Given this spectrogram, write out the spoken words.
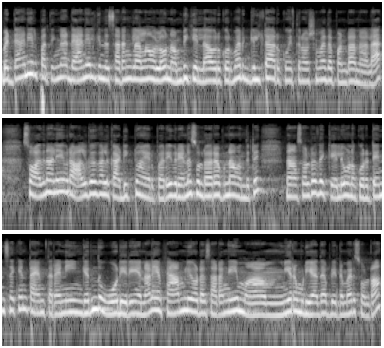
பட் டேனியல் பார்த்தீங்கன்னா டேனியலுக்கு இந்த சடங்குலலாம் அவ்வளோ நம்பிக்கை இல்லை. அவருக்கு ஒரு மாதிரி கில்ட்டாக இருக்கும் இத்தனை வருஷமாக இதை பண்ணுறனால ஸோ அதனாலே இவர் ஆல்கஹாலுக்கு அடிக்டும் ஆயிருப்பார். இவர் என்ன சொல்கிறாரு அப்படின்னா வந்துட்டு நான் சொல்கிறத கேளு உனக்கு ஒரு டென் செகண்ட் டைம் தரேன். நீ இங்கேருந்து ஓடிடு என்னால் என் ஃபேமிலியோட சடங்கையும் மீற முடியாது அப்படின்ற மாதிரி சொல்கிறான்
